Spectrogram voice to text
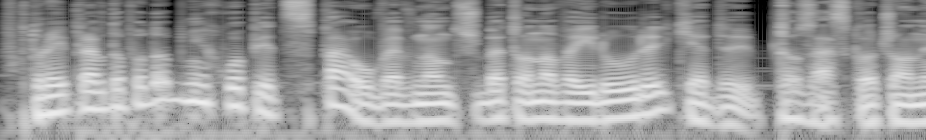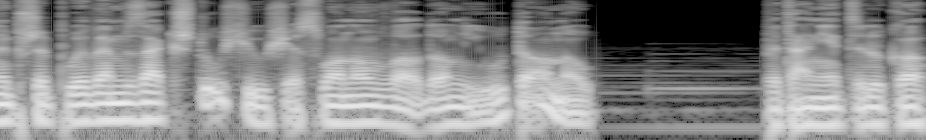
w której prawdopodobnie chłopiec spał wewnątrz betonowej rury, kiedy to zaskoczony przypływem zakrztusił się słoną wodą i utonął. Pytanie tylko,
